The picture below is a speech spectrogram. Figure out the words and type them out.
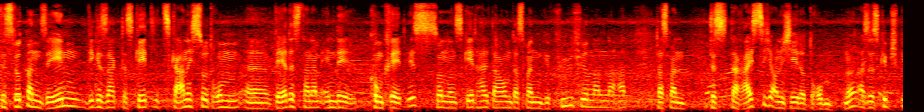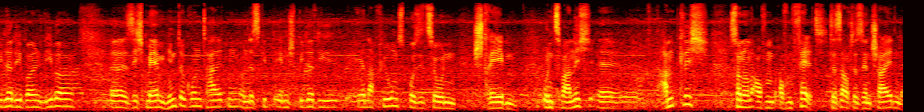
das wird man sehen. Wie gesagt, das geht jetzt gar nicht so drum, äh, wer das dann am Ende konkret ist, sondern es geht halt darum, dass man ein Gefühl füreinander hat, dass man, das, da reißt sich auch nicht jeder drum. Ne? Also es gibt Spieler, die wollen lieber äh, sich mehr im Hintergrund halten und es gibt eben Spieler, die eher nach Führungspositionen streben. Und zwar nicht äh, amtlich, sondern auf dem, auf dem Feld. Das ist auch das Entscheidende.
